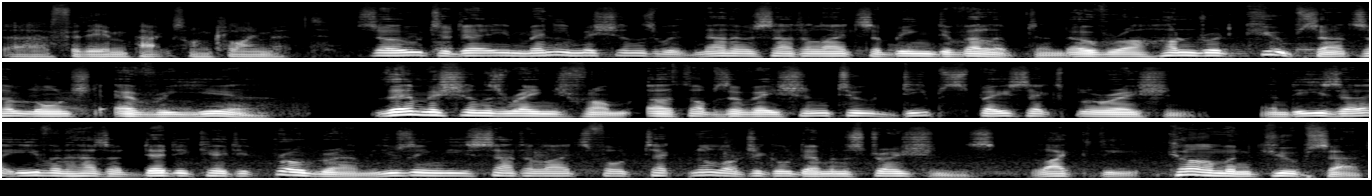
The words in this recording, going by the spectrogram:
uh, for the impacts on climate. So today many missions with nanosatellites are being developed and over a hundred CubeSats are launched every year. Their missions range from Earth observation to deep space exploration and ESA even has a dedicated program using these satellites for technological demonstrations, like the QARMAN CubeSat,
